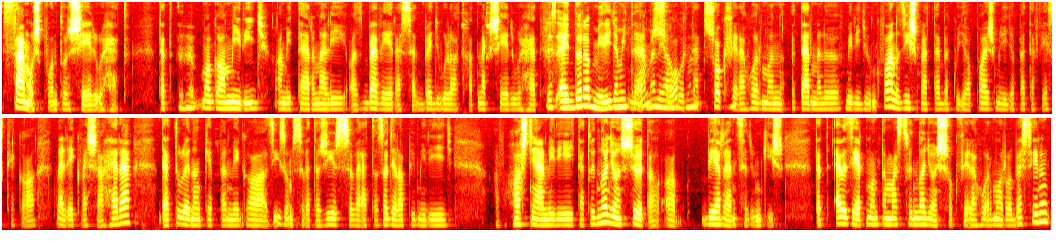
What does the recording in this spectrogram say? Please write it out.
számos ponton sérülhet tehát uh-huh. maga a mirigy, ami termeli, az bevérezhet, begyulladhat, megsérülhet. Ez egy darab mirigy, ami termeli Nem, sok, a hormon? tehát sokféle hormon termelő mirigyünk van. Az ismertebbek ugye a pajzsmirigy, a petefészkek, a mellékvese, a here, de tulajdonképpen még az izomszövet, a zsírszövet, az agyalapi mirigy, a hasnyálmirigy, tehát hogy nagyon, sőt, a, a bérrendszerünk is. Tehát ezért mondtam azt, hogy nagyon sokféle hormonról beszélünk.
